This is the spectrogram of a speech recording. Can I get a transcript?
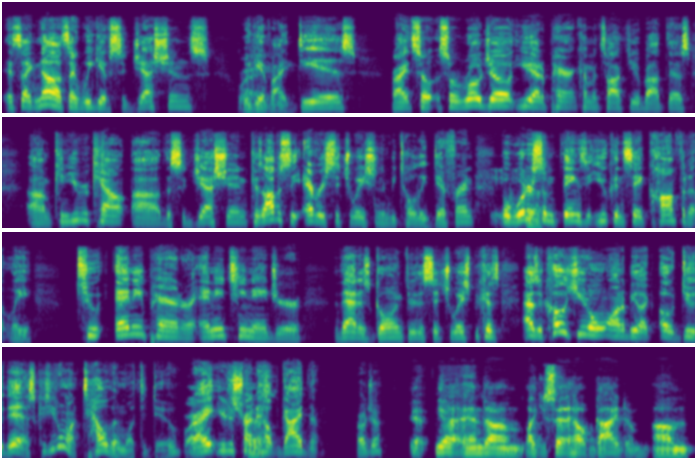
It's like, no, it's like we give suggestions, right. we give ideas, right? So, so Rojo, you had a parent come and talk to you about this. Um, can you recount uh, the suggestion? Because obviously every situation is gonna be totally different. But what are yeah. some things that you can say confidently to any parent or any teenager that is going through the situation? Because as a coach, you don't want to be like, "Oh, do this," because you don't want to tell them what to do, right? right? You're just trying yes. to help guide them. Rojo. Yeah, yeah, and um, like you said, help guide them. Um,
